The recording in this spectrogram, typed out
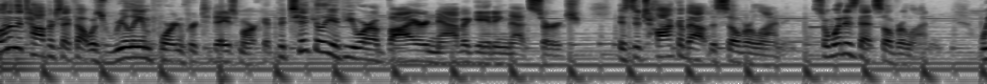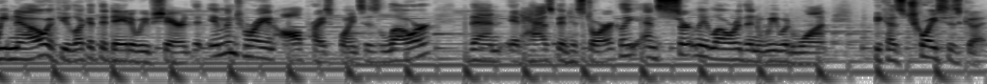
one of the topics I felt was really important for today's market, particularly if you are a buyer navigating that search, is to talk about the silver lining. So, what is that silver lining? We know if you look at the data we've shared that inventory in all price points is lower than it has been historically and certainly lower than we would want because choice is good.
